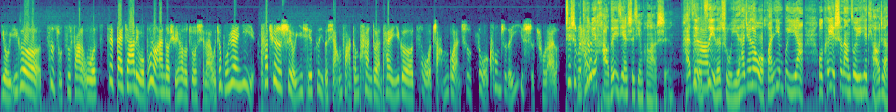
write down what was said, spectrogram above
有一个自主自发了。我在在家里，我不能按照学校的作息来，我就不愿意。他确实是有一些自己的想法跟判断，他有一个自我掌管、自自我控制的意识出来了。这是不是特别好的一件事情，彭老师？孩子有自己的主意，他觉得我环境不一样，我可以适当做一些调整，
